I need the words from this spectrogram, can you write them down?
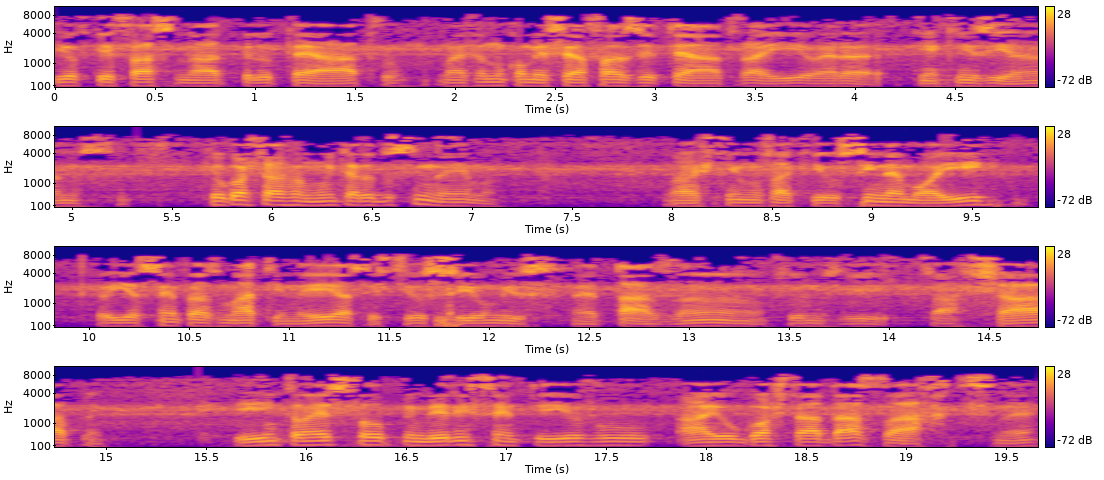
E eu fiquei fascinado pelo teatro, mas eu não comecei a fazer teatro aí, eu era, tinha 15 anos. O que eu gostava muito era do cinema. Nós tínhamos aqui o Cinemoí, eu ia sempre às matinês assistir os filmes né, Tarzan, filmes de Charles Chaplin. E então esse foi o primeiro incentivo a eu gostar das artes, né?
